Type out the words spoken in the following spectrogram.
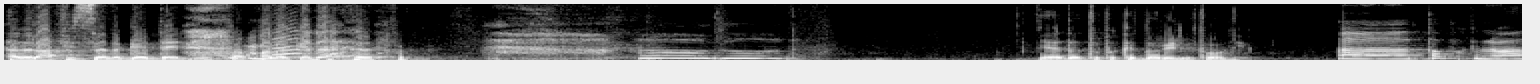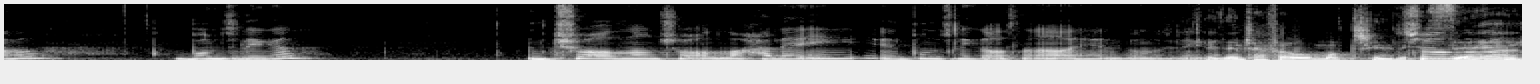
هنلعب فيه السنة الجايه تاني فرحانه كده yeah ده topic الدوري الإيطالي. ال topic اللي بعده بوندسليجا. إن شاء الله إن شاء الله هلاقي البوندسليجا أصلا. آه هي البوندسليجا. إزاي مش عارفه أول ماتش يعني؟ إزاي؟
